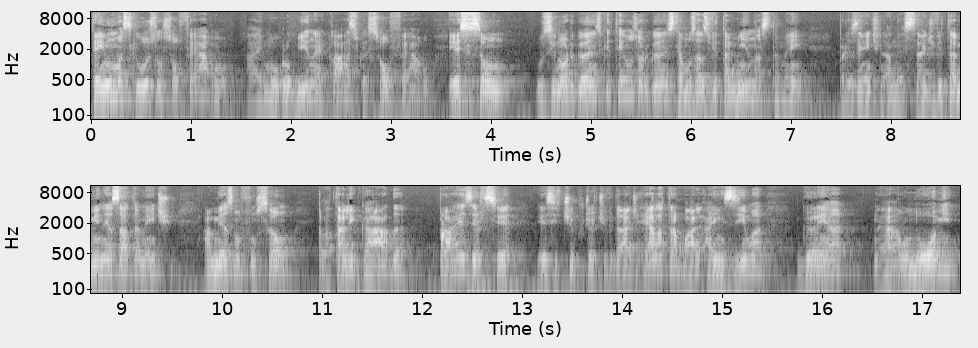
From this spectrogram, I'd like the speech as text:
tem umas que usam só ferro. A hemoglobina é clássico, é só o ferro. Esses são os inorgânicos e tem os orgânicos. Temos as vitaminas também presente na necessidade de vitamina é exatamente a mesma função. Ela está ligada para exercer esse tipo de atividade. Ela trabalha, a enzima ganha né, o nome,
